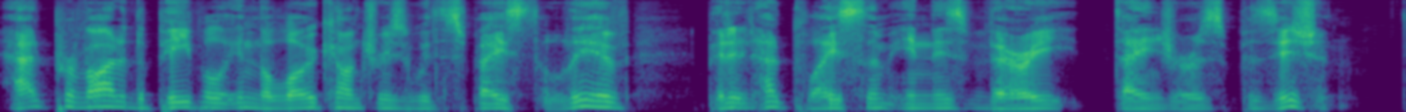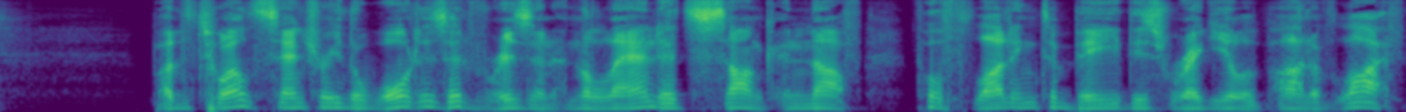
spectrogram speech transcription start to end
had provided the people in the Low Countries with space to live, but it had placed them in this very dangerous position. By the 12th century, the waters had risen and the land had sunk enough for flooding to be this regular part of life.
